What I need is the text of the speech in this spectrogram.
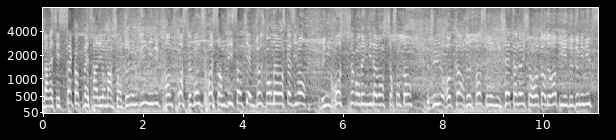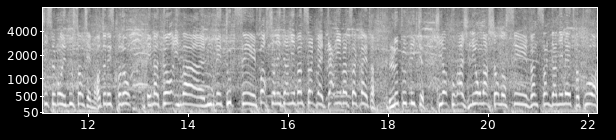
Il va rester 50 mètres à Léon Marchand. 1 minute 33 secondes, 70 centièmes. 2 secondes d'avance quasiment. Une grosse seconde et demie d'avance sur son temps du record de France. On jette un œil sur le record d'Europe. Il est de 2 minutes 6 secondes et 12 centièmes. Retenez ce chrono. Et maintenant, il va livrer toutes ses forces sur les derniers 25 mètres. Derniers 25 mètres. Le public qui encourage Léon Marchand dans ses 25 derniers mètres pour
